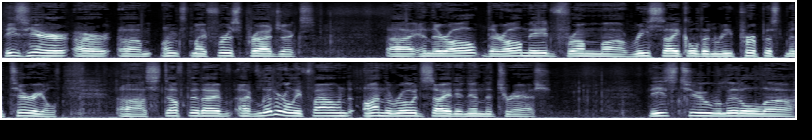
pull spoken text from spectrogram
these here are um, amongst my first projects, uh, and they're all they're all made from uh, recycled and repurposed material uh, stuff that I've I've literally found on the roadside and in the trash. These two little uh,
